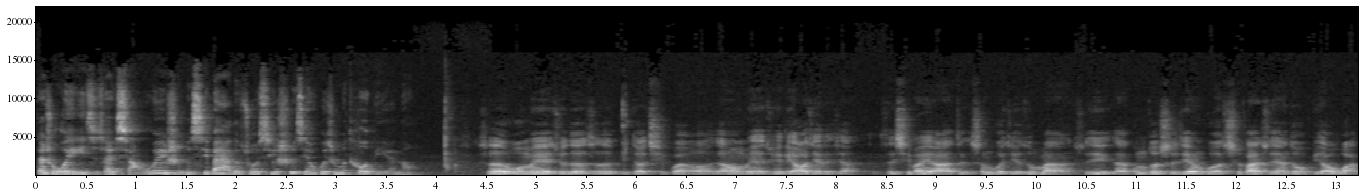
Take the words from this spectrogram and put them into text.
但是我也一直在想，为什么西班牙的作息时间会这么特别呢？是，我们也觉得是比较奇怪啊，然后我们也去了解了一下，这西班牙这个生活节奏慢，实际他工作时间和吃饭时间都比较晚，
